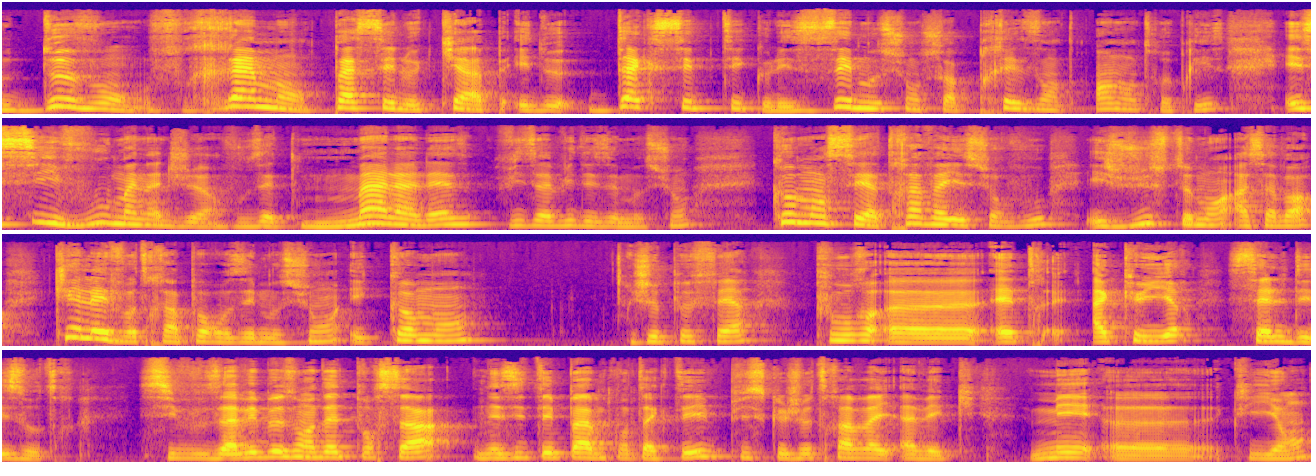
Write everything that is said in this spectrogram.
nous devons vraiment passer le cap et d'accepter que les émotions soient présentes en entreprise. Et si vous, manager, vous êtes mal à l'aise vis-à-vis des émotions, commencez à travailler sur vous et justement à savoir quel est votre rapport aux émotions et comment je peux faire pour euh, être accueillir celle des autres. Si vous avez besoin d'aide pour ça, n'hésitez pas à me contacter puisque je travaille avec mes euh, clients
